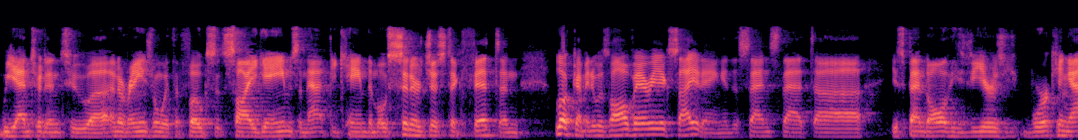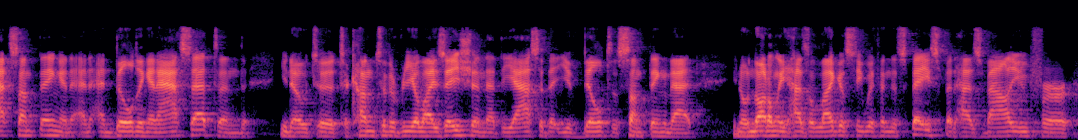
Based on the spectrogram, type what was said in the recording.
we entered into uh, an arrangement with the folks at Sci Games, and that became the most synergistic fit. And look, I mean, it was all very exciting in the sense that uh, you spend all these years working at something and, and, and building an asset and you know to, to come to the realization that the asset that you've built is something that you know not only has a legacy within the space but has value for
